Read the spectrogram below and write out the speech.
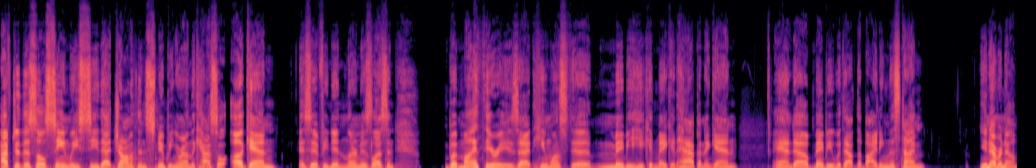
after this little scene, we see that Jonathan snooping around the castle again, as if he didn't learn his lesson. But my theory is that he wants to maybe he can make it happen again, and uh, maybe without the biting this time. You never know.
